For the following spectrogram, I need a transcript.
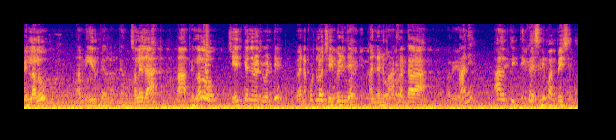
పిల్లలు మీరు పిల్ల పెంచలేదా? ఆ పిల్లలు చేతికి అందినటువంటి వెనపుట్లో చేపెడితే అన్నన్ని మాట్లాడతారా? అని వాళ్ళని తిట్టి కసిరి పంపేసింది.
